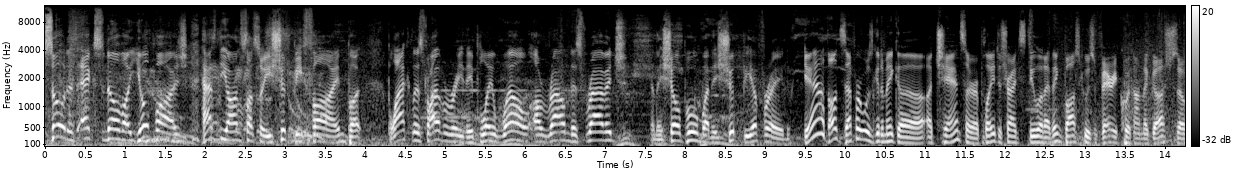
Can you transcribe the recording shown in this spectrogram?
So does X-Nova. Yopaj has the onslaught, so he should be fine. But Blacklist Rivalry, they play well around this Ravage, and they show Boom why they should be afraid. Yeah, I thought Zephyr was going to make a, a chance or a play to try and steal it. I think Bosku was very quick on the gush, so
